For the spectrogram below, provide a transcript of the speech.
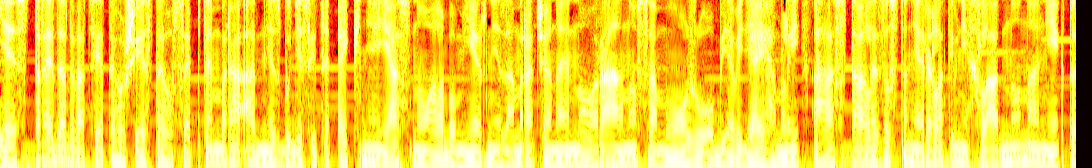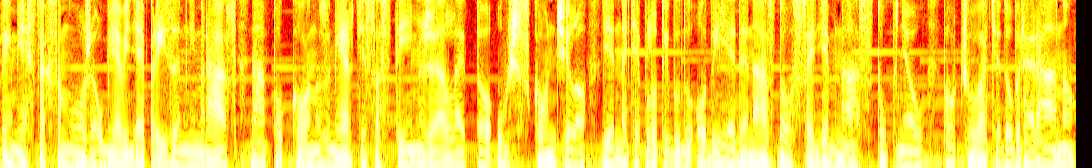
Je streda 26. septembra a dnes bude síce pekne, jasno alebo mierne zamračené, no ráno sa môžu objaviť aj hmly a stále zostane relatívne chladno, na niektorých miestach sa môže objaviť aj prízemný mráz. Napokon zmierte sa s tým, že leto už skončilo. Denné teploty budú od 11 do 17 stupňov. Počúvate Dobré ráno?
